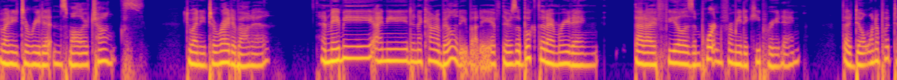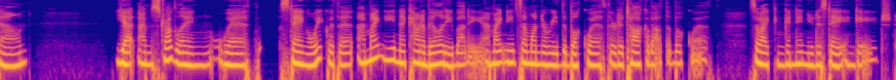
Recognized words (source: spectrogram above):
Do I need to read it in smaller chunks? Do I need to write about it? And maybe I need an accountability buddy. If there's a book that I'm reading that I feel is important for me to keep reading, that I don't want to put down, yet I'm struggling with staying awake with it, I might need an accountability buddy. I might need someone to read the book with or to talk about the book with so I can continue to stay engaged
